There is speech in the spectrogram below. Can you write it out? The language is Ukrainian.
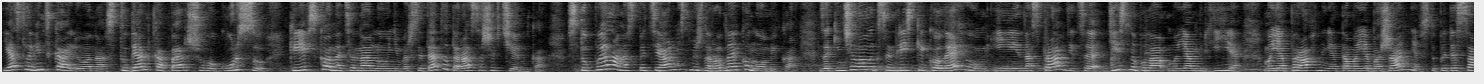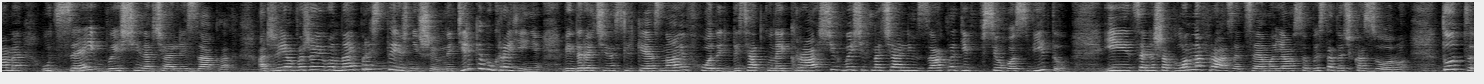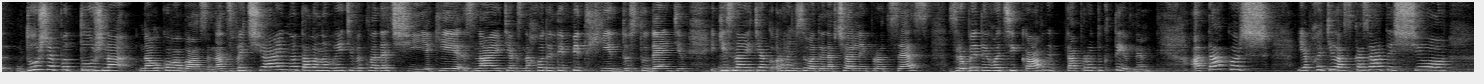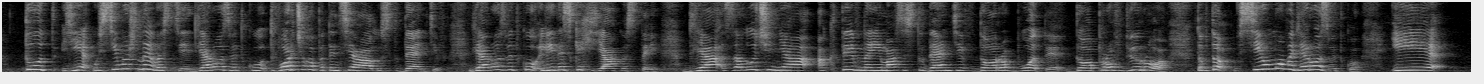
Я Славінська Альона, студентка першого курсу Київського національного університету Тараса Шевченка. Вступила на спеціальність міжнародна економіка, закінчила Олександрійський колегіум, і насправді це дійсно була моя мрія, моє прагнення та моє бажання вступити саме у цей вищий навчальний заклад. Адже я вважаю його найпрестижнішим не тільки в Україні. Він, до речі, наскільки я знаю, входить в десятку найкращих вищих навчальних закладів всього світу. І це не шаблонна фраза, це моя особиста точка зору. Тут дуже потужна наукова база, надзвичайно талановиті викладачі, які знають, як знаходити підхід до студентів, які знають, як організувати навчальний процес, зробити його цікавим та продуктивним. А також я б хотіла сказати, що Тут є усі можливості для розвитку творчого потенціалу студентів, для розвитку лідерських якостей, для залучення активної маси студентів до роботи, до профбюро. Тобто всі умови для розвитку. І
